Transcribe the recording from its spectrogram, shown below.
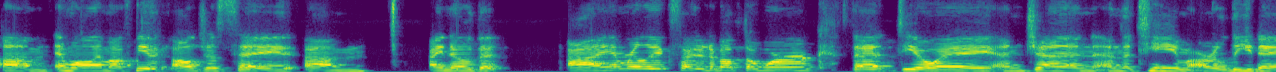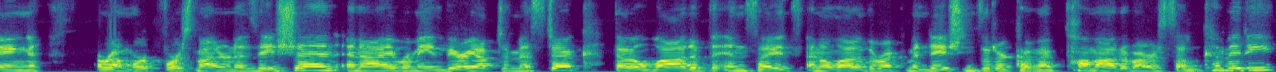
Um, and while I'm off mute, I'll just say um, I know that I am really excited about the work that DOA and Jen and the team are leading around workforce modernization. And I remain very optimistic that a lot of the insights and a lot of the recommendations that are going to come out of our subcommittee,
